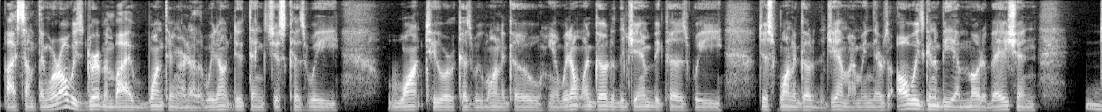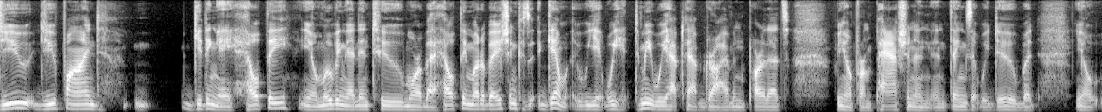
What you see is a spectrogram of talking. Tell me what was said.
by something. We're always driven by one thing or another. We don't do things just because we want to or because we want to go. You know, we don't want to go to the gym because we just want to go to the gym. I mean, there's always going to be a motivation. Do you do you find getting a healthy, you know, moving that into more of a healthy motivation? Because again, we, we to me we have to have drive, and part of that's you know from passion and, and things that we do. But you know,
